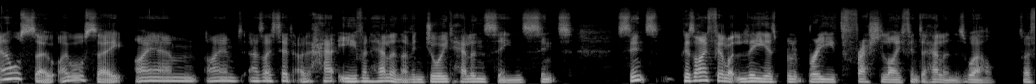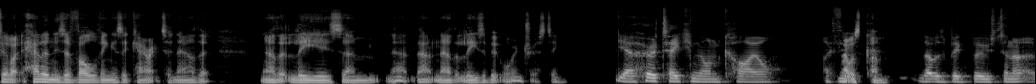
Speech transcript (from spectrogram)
And also, I will say, I am, I am, as I said, I even Helen. I've enjoyed Helen's scenes since, since because I feel like Lee has breathed fresh life into Helen as well. So I feel like Helen is evolving as a character now that now that Lee is um now that now that Lee's a bit more interesting. Yeah, her taking on Kyle, I think that was fun. That was a big boost, and uh,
